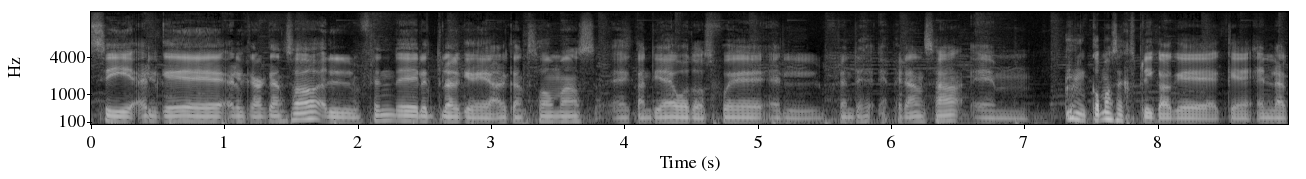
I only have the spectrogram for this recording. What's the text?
Sí, el que, el que alcanzó, el frente electoral que alcanzó más eh, cantidad de votos fue el Frente Esperanza. Em, ¿Cómo se explica que, en la,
